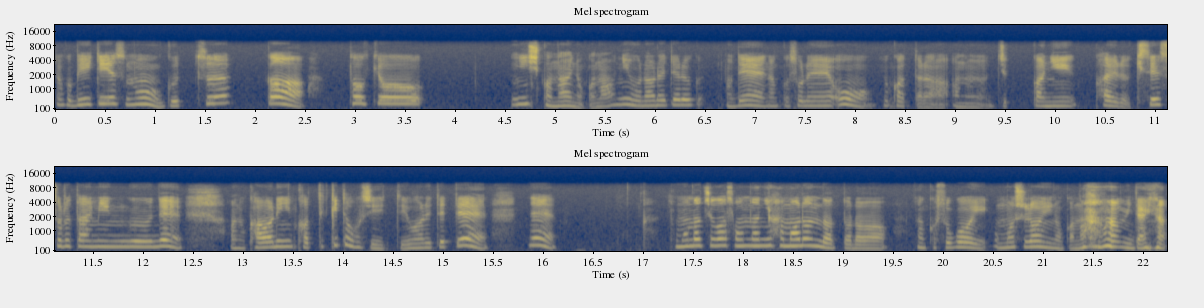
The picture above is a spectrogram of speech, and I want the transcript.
なんか BTS のグッズが東京にしかないのかな？に売られてるのでなんかそれをよかったらあの実家に帰る帰省するタイミングであの代わりに買ってきてほしいって言われててで友達がそんなにハマるんだったらなんかすごい面白いのかな？みたいな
